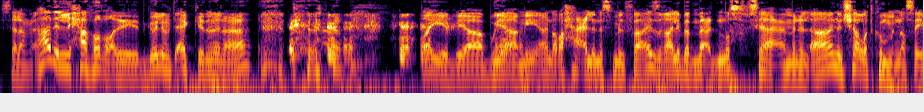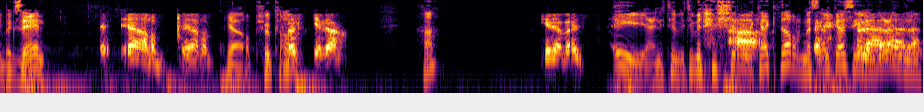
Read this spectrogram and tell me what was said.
سلام هذه اللي حافظها دي تقول لي متأكد منها ها؟ طيب يا أبو يامي أنا راح أعلن اسم الفائز غالبا بعد نصف ساعة من الآن إن شاء الله تكون من نصيبك زين؟ يا رب يا رب يا رب شكرا بس كذا ها؟ كذا بس إي يعني تبي تبي نحشر آه. لك أكثر نسألك أسئلة لا، لا، بعد.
